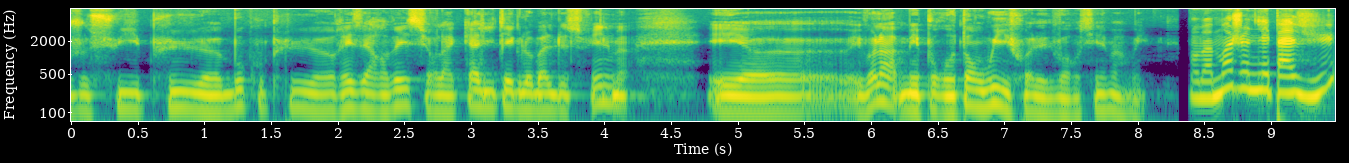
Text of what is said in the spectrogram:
je suis plus, euh, beaucoup plus réservé sur la qualité globale de ce film. Et, euh, et voilà. Mais pour autant, oui, il faut aller le voir au cinéma, oui. Bon bah moi je ne l'ai pas vu,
